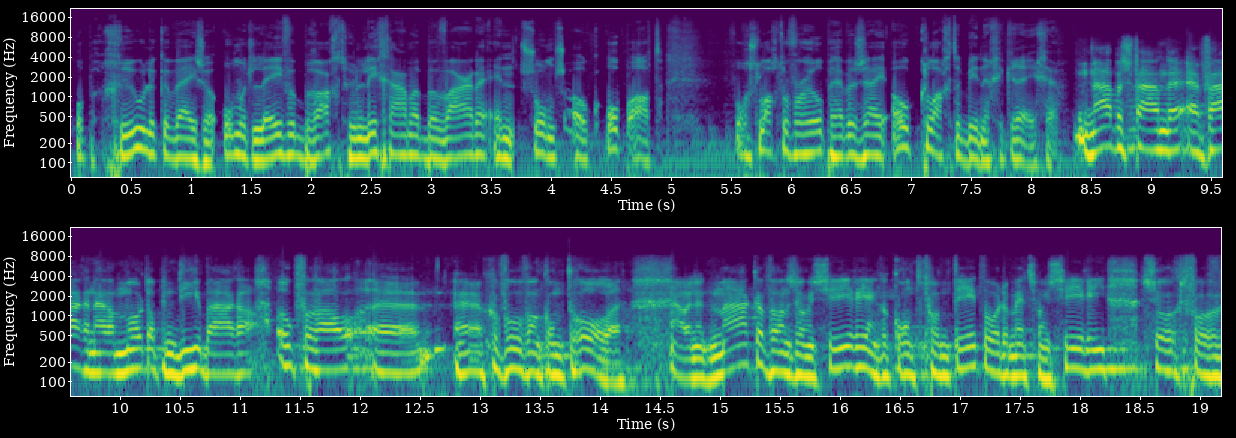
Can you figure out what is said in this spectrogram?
op gruwelijke wijze om het leven bracht... hun lichamen bewaarde en soms ook opat. Volgens slachtofferhulp hebben zij ook klachten binnengekregen. Nabestaanden ervaren na een moord op een dierbare ook vooral uh, een gevoel van controle. Nou, en het maken van zo'n serie en geconfronteerd worden met zo'n serie zorgt voor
